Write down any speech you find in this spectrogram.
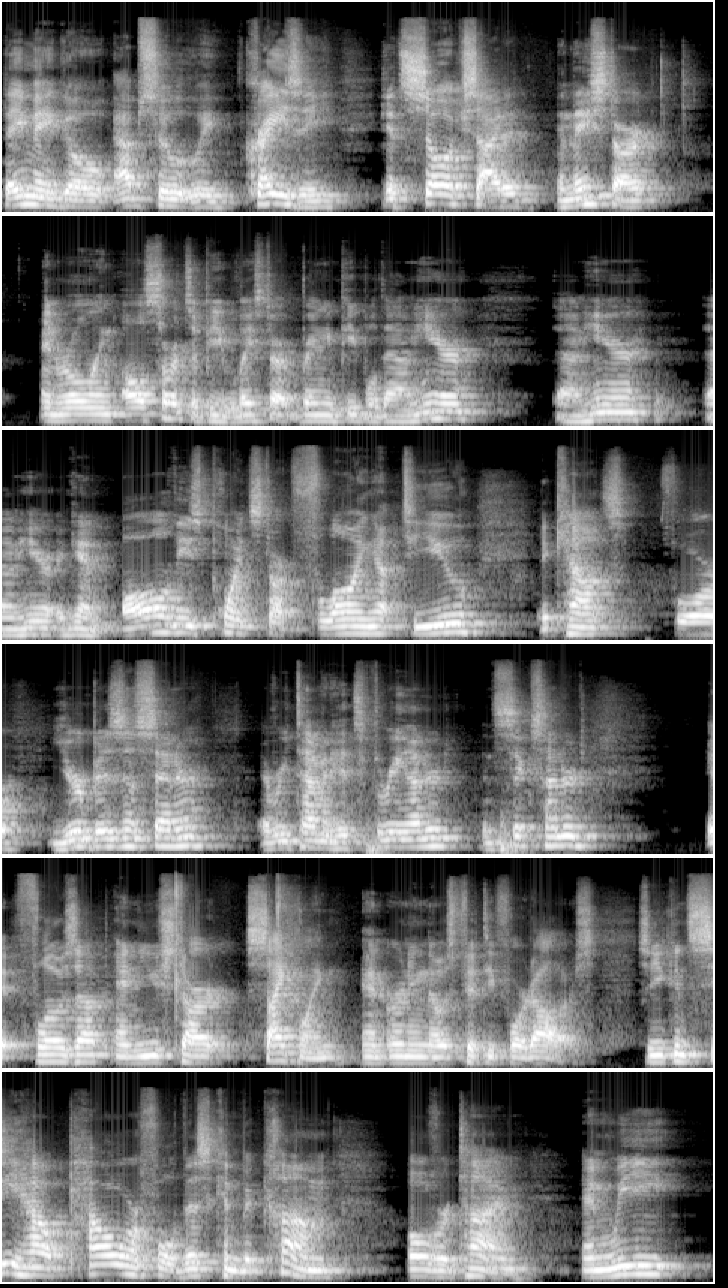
They may go absolutely crazy, get so excited, and they start enrolling all sorts of people. They start bringing people down here, down here, down here. Again, all these points start flowing up to you. It counts for your business center. Every time it hits 300 and 600, it flows up and you start cycling and earning those $54. So you can see how powerful this can become over time. And we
